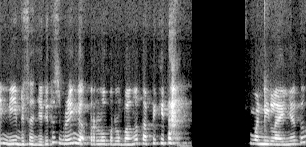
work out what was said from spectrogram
ini bisa jadi tuh sebenarnya nggak perlu-perlu banget, tapi kita menilainya tuh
